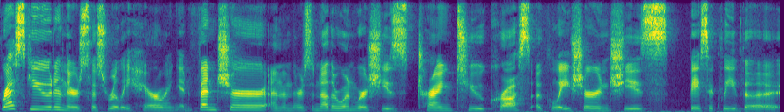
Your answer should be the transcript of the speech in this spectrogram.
rescued and there's this really harrowing adventure and then there's another one where she's trying to cross a glacier and she's basically the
